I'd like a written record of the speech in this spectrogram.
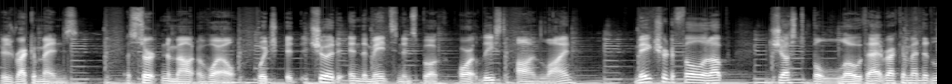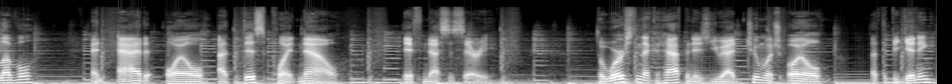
is recommends a certain amount of oil, which it should in the maintenance book or at least online, make sure to fill it up just below that recommended level and add oil at this point now if necessary. The worst thing that could happen is you add too much oil at the beginning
